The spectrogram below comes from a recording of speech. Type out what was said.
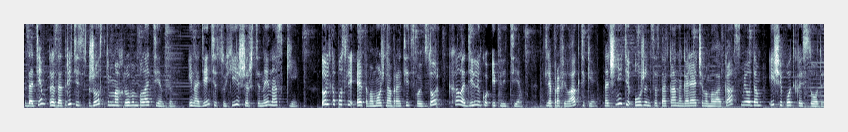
Затем разотритесь жестким махровым полотенцем и наденьте сухие шерстяные носки. Только после этого можно обратить свой взор к холодильнику и плите. Для профилактики начните ужин со стакана горячего молока с медом и щепоткой соды.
